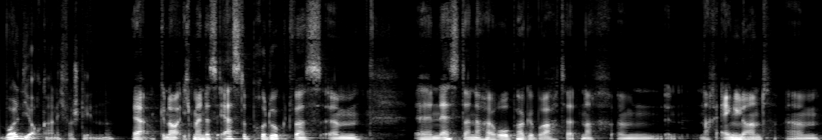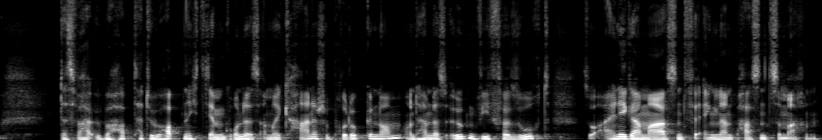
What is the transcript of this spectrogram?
wollen die auch gar nicht verstehen. Ne? Ja, genau. Ich meine, das erste Produkt, was ähm, äh, Nesta nach Europa gebracht hat, nach, ähm, nach England, ähm, das war überhaupt, hatte überhaupt nichts. Die haben im Grunde das amerikanische Produkt genommen und haben das irgendwie versucht, so einigermaßen für England passend zu machen.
